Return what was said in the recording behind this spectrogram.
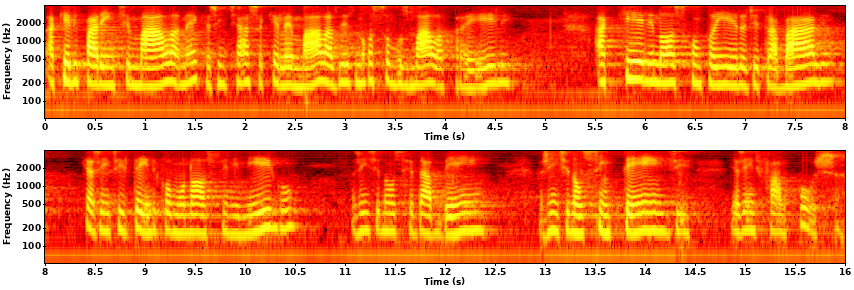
aquele parente mala, né, que a gente acha que ele é mala, às vezes nós somos mala para ele, aquele nosso companheiro de trabalho, que a gente entende como nosso inimigo, a gente não se dá bem, a gente não se entende, e a gente fala, poxa,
